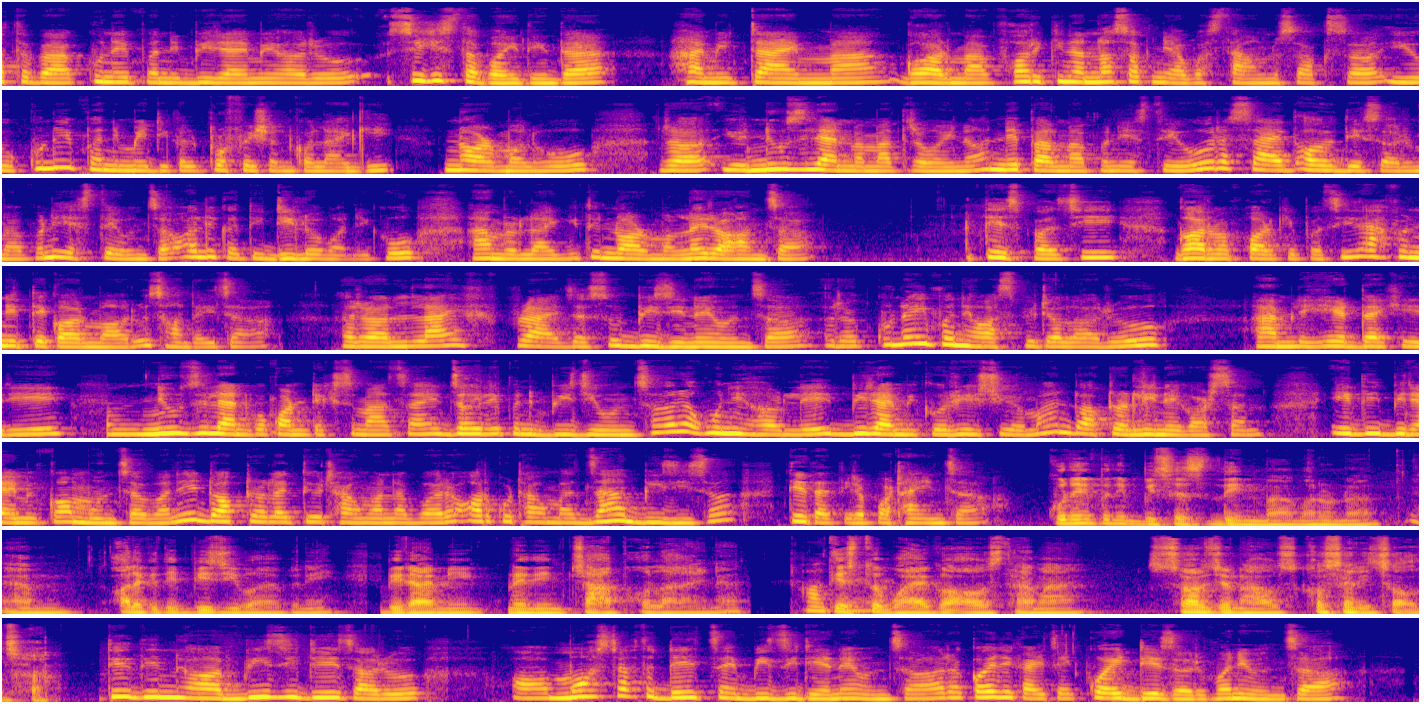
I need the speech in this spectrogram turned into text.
अथवा कुनै पनि बिरामीहरू सिकिस्त भइदिँदा हामी टाइममा घरमा फर्किन नसक्ने अवस्था आउनसक्छ यो कुनै पनि मेडिकल प्रोफेसनको लागि नर्मल हो र यो न्युजिल्यान्डमा मात्र होइन नेपालमा पनि यस्तै हो र सायद अरू देशहरूमा पनि यस्तै हुन्छ। अलिकति ढिलो भनेको हाम्रो लागि त्यो नर्मल नै रहन्छ। त्यसपछि घरमा फर्केपछि आफ्नो नित्य कर्महरू छँदैछ र लाइफ प्रायः जसो बिजी नै हुन्छ र कुनै पनि हस्पिटलहरू हामीले हेर्दाखेरि न्युजिल्यान्डको कन्टेक्स्टमा चाहिँ जहिले पनि बिजी हुन्छ र उनीहरूले बिरामीको रेसियोमा डक्टर लिने गर्छन्। यदि बिरामी कम हुन्छ भने डक्टरलाई त्यो ठाउँमा नभएर अर्को ठाउँमा जहाँ बिजी छ त्यतातिर पठाइन्छ। कुनै पनि विशेष दिनमा भनौँ न अलिकति बिजी भयो भने बिरामी कुनै दिन चाप होला होइन? त्यस्तो भएको अवस्थामा सर्जन हाउस कसरी चल्छ? त्यो दिन बिजी डेजहरू मोस्ट अफ द डेज चाहिँ बिजी डे नै हुन्छ र कहिलेकाहीँ चाहिँ क्वाइट डेजहरू पनि हुन्छ।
